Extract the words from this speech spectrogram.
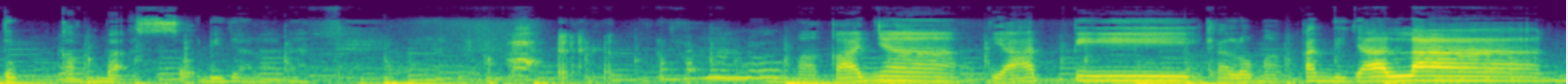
tukang bakso di jalanan. Makanya hati-hati kalau makan di jalan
